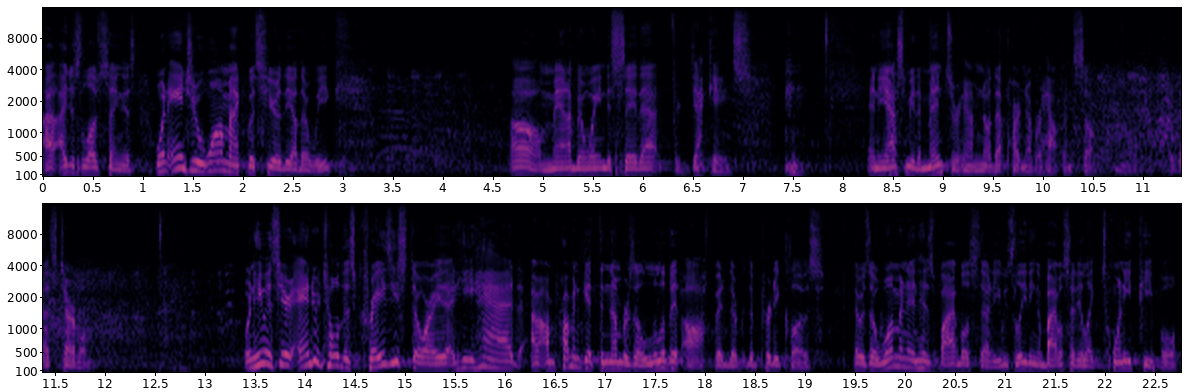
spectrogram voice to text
I, I just love saying this. When Andrew Wommack was here the other week, oh man, I've been waiting to say that for decades. and he asked me to mentor him. No, that part never happened, so that's terrible. When he was here, Andrew told this crazy story that he had. I'm probably gonna get the numbers a little bit off, but they're, they're pretty close. There was a woman in his Bible study. He was leading a Bible study like 20 people.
